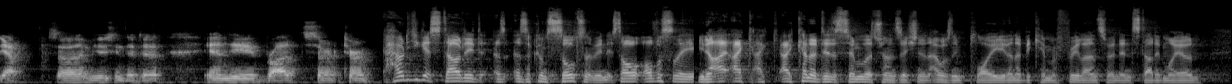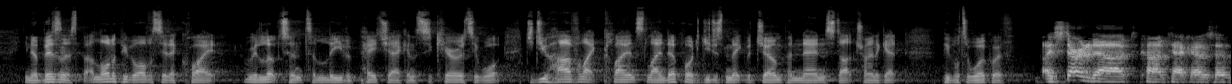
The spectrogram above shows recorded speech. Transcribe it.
yeah. So I'm using it uh, in the broad term. How did you get started as, as a consultant? I mean, it's all obviously you know I I, I kind of did a similar transition, I was an employee, then I became a freelancer, and then started my own you know business. But a lot of people obviously they're quite reluctant to leave a paycheck and security. What did you have like clients lined up, or did you just make the jump and then start trying to get people to work with? I started out contact. I was uh,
